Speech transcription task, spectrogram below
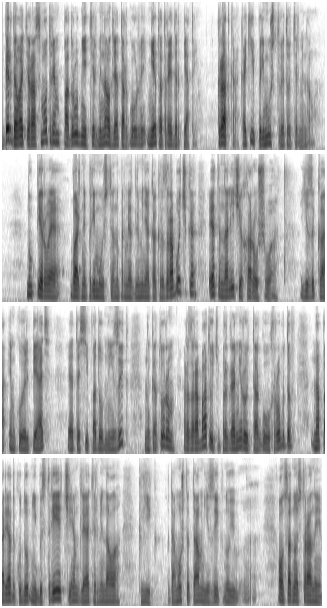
Теперь давайте рассмотрим подробнее терминал для торговли MetaTrader 5. Кратко, какие преимущества этого терминала? Ну, первое важное преимущество, например, для меня как разработчика, это наличие хорошего языка MQL5. Это C-подобный язык, на котором разрабатывают и программируют торговых роботов на порядок удобнее и быстрее, чем для терминала Quick. Потому что там язык, ну, э, он с одной стороны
